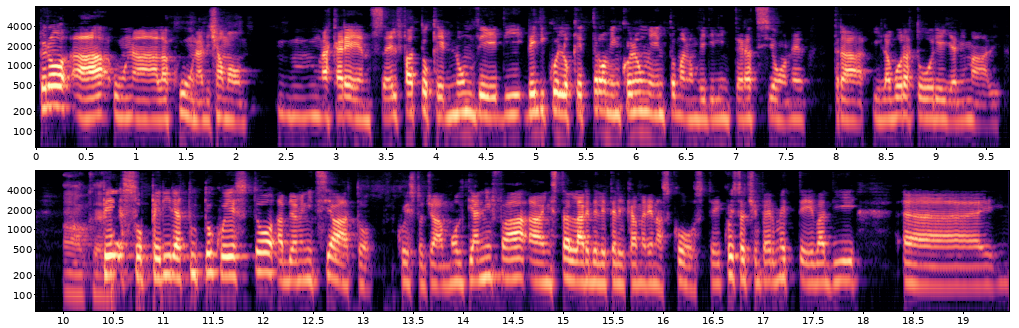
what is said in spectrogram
però ha una lacuna, diciamo una carenza, è il fatto che non vedi, vedi quello che trovi in quel momento, ma non vedi l'interazione tra i lavoratori e gli animali. Ah, okay. Per sopperire a tutto questo abbiamo iniziato, questo già molti anni fa, a installare delle telecamere nascoste e questo ci permetteva di eh,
